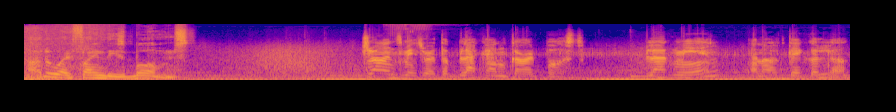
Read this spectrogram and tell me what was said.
How do I find these bombs? Transmitter at the Black Hand guard post. Plug me in, and I'll take a look.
